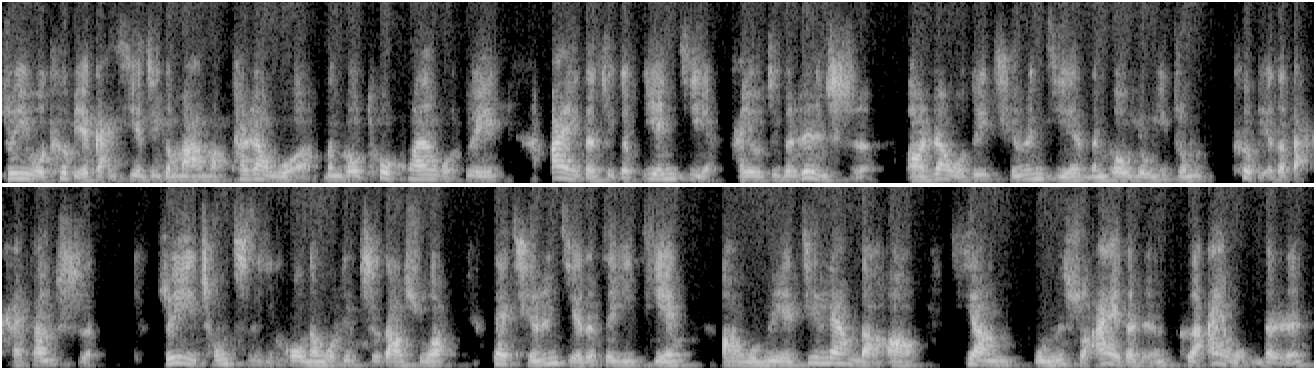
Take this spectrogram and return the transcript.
所以我特别感谢这个妈妈，她让我能够拓宽我对爱的这个边界，还有这个认识啊，让我对情人节能够有一种特别的打开方式。所以从此以后呢，我就知道说，在情人节的这一天啊，我们也尽量的啊，向我们所爱的人和爱我们的人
